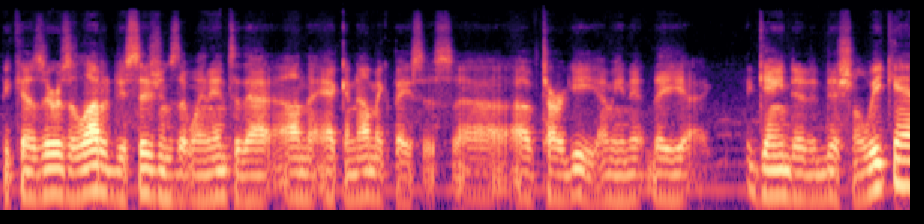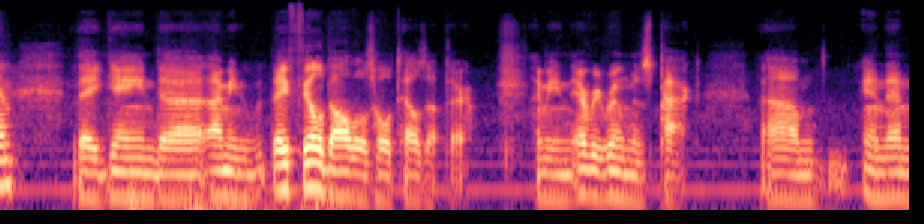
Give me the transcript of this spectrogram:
because there was a lot of decisions that went into that on the economic basis uh, of Targhee. I mean, it, they uh, gained an additional weekend. They gained. Uh, I mean, they filled all those hotels up there. I mean, every room is packed. Um, and then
